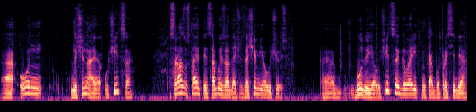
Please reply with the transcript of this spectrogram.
А, он, начиная учиться, сразу ставит перед собой задачу. Зачем я учусь? Э, буду я учиться, говорит он как бы про себя,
